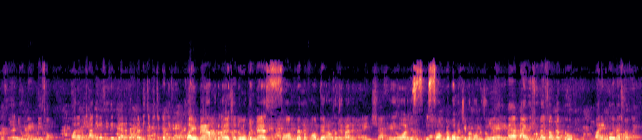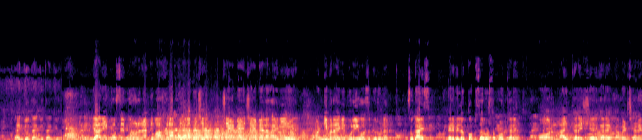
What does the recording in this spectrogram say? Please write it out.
this is a new mehndi song और अभी शादी का सीज़न भी आ रहा है तो मतलब डिचक डिचक करने के लिए भाई मैं आपको बताया चलूँ कि मैं सॉन्ग पे परफॉर्म कर रहा हूँ सबसे पहले। इंशाल्लाह। और इस इस सॉन्ग पे बहुत अच्छी परफॉर्मेंस होगी। I wish you best of luck too और इनको भी best of luck thank you thank you thank you यार ये गोसिप गुरु ने ना दिमाग खराब किया हुआ पीछे। पे पे लगाई हुई मंडी बनाई हुई पूरी गोसिप गुरु ने। सो गाइस मेरे वीडियो को ज़रूर सपोर्ट करें और लाइक करें शेयर करें कमेंट्स करें।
